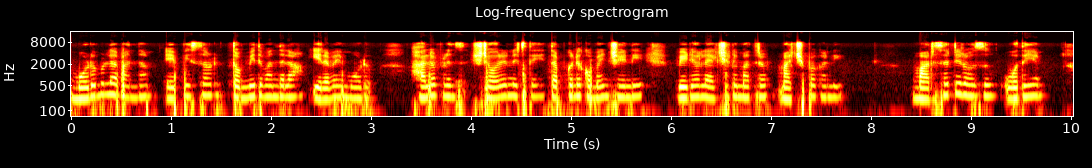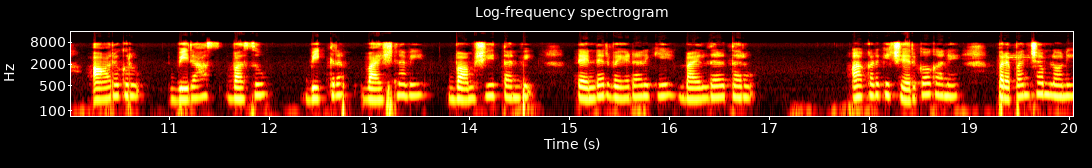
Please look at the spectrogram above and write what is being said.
మూడుముల బంధం ఎపిసోడ్ తొమ్మిది వందల ఇరవై మూడు. హలో ఫ్రెండ్స్ స్టోరీ నచ్చితే తప్పకుండా కామెంట్ చేయండి. వీడియో లైక్ చేయడం మాత్రం మర్చిపోకండి. మరుసటి రోజు ఉదయం ఆరుగురు విరాస్ వసు విక్రమ్ వైష్ణవి వంశీ తన్వి టెండర్ వేయడానికి బయలుదేరుతారు. అక్కడికి చేరుకోగానే ప్రపంచంలోని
